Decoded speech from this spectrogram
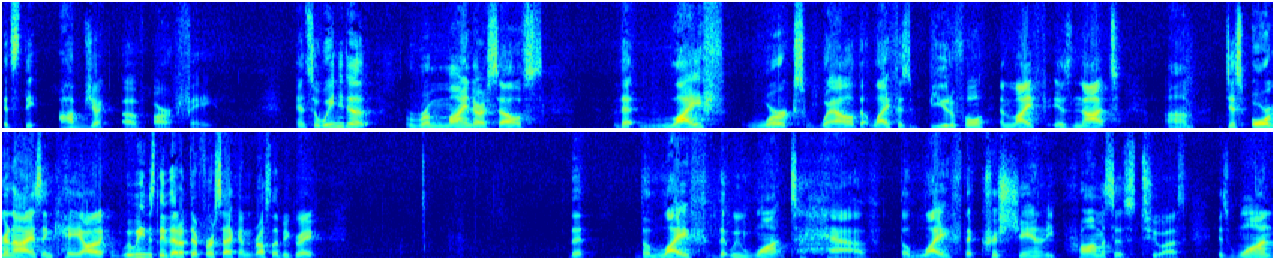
it's the object of our faith. And so we need to remind ourselves that life works well, that life is beautiful, and life is not um, disorganized and chaotic. We can just leave that up there for a second. Russell, that'd be great. That the life that we want to have, the life that Christianity promises to us, is one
